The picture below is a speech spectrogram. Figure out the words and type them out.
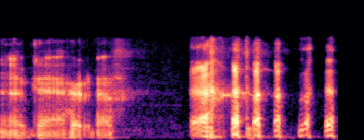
Okay, I heard enough.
